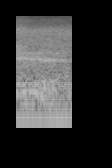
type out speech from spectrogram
kultur.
